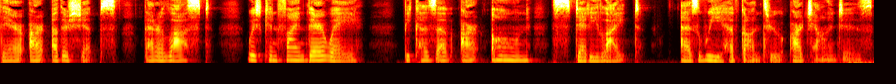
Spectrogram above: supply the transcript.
there are other ships that are lost, which can find their way because of our own steady light as we have gone through our challenges.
